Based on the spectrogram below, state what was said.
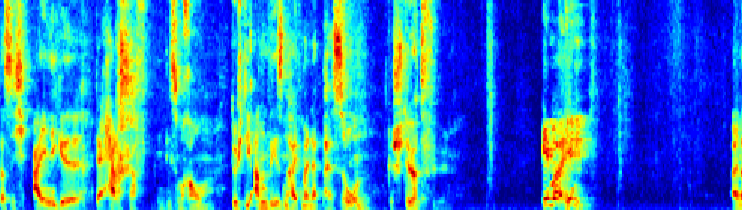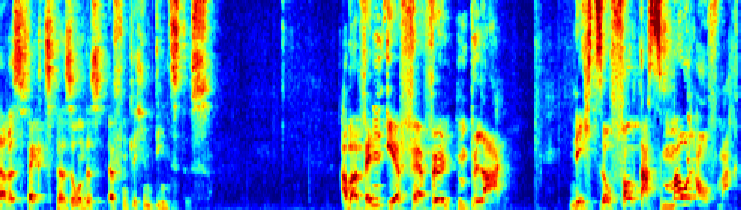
dass sich einige der Herrschaften in diesem Raum durch die Anwesenheit meiner Person gestört fühlen. Immerhin einer Respektsperson des öffentlichen Dienstes. Aber wenn ihr verwöhnten Blagen nicht sofort das Maul aufmacht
